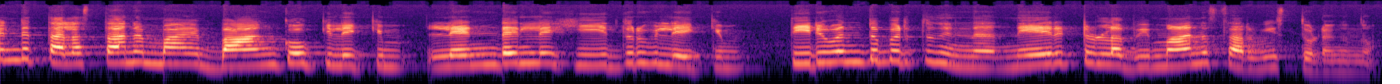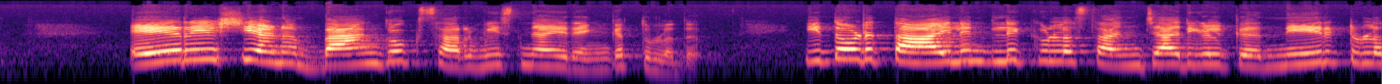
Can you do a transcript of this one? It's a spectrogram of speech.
തായ്ലൻഡ് തലസ്ഥാനമായ ബാങ്കോക്കിലേക്കും ലണ്ടനിലെ ഹീദ്രുവിലേക്കും തിരുവനന്തപുരത്ത് നിന്ന് നേരിട്ടുള്ള വിമാന സർവീസ് തുടങ്ങുന്നു. എയർ ഏഷ്യയാണ് ബാങ്കോക്ക് സർവീസിനായി രംഗത്തുള്ളത്. ഇതോടെ തായ്ലൻഡിലേക്കുള്ള സഞ്ചാരികൾക്ക് നേരിട്ടുള്ള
